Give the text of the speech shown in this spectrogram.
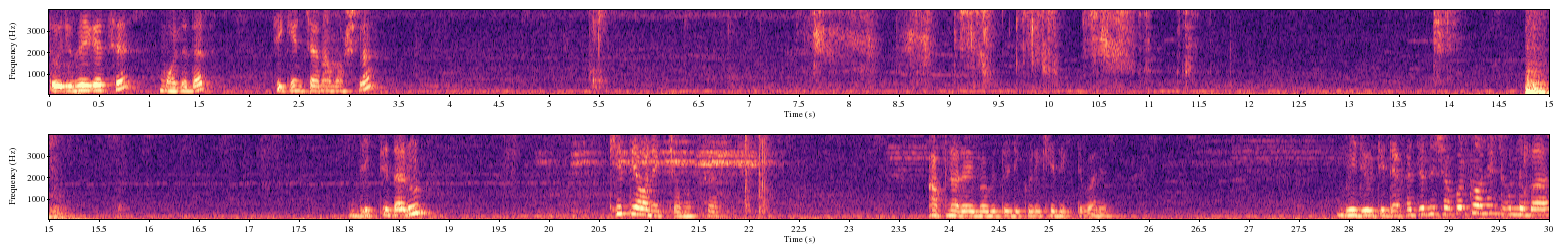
তৈরি হয়ে গেছে মজাদার চিকেন চানা মশলা। দেখতে দারুণ, খেতে অনেক চমৎকার। আপনারা এভাবে তৈরি করে খেয়ে দেখতে পারেন। ভিডিওটি দেখার জন্য সকলকে অনেক ধন্যবাদ।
